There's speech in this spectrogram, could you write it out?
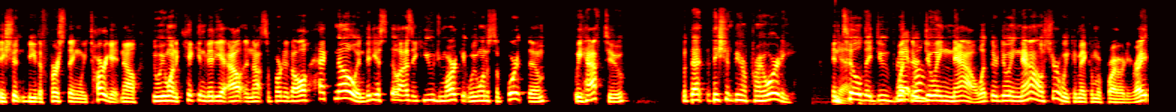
they shouldn't be the first thing we target. Now, do we want to kick NVIDIA out and not support it all? Heck no. NVIDIA still has a huge market. We want to support them. We have to, but that they shouldn't be our priority until they do what Right, they're well- doing now. What they're doing now, sure, we can make them a priority, right?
